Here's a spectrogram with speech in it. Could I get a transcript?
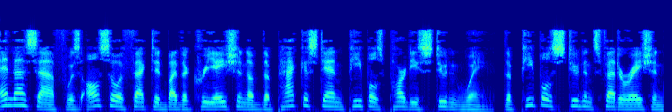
NSF was also affected by the creation of the Pakistan People's Party's student wing, the People's Students Federation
